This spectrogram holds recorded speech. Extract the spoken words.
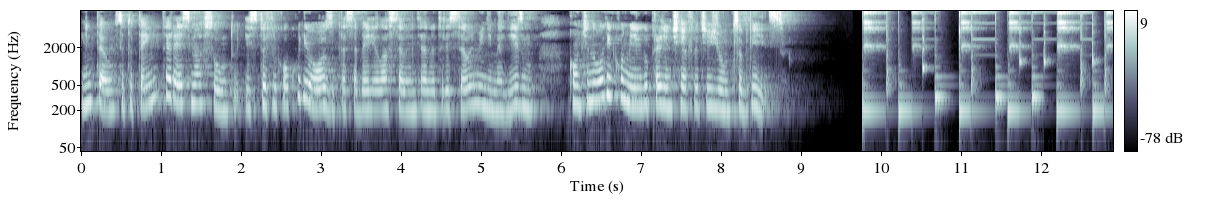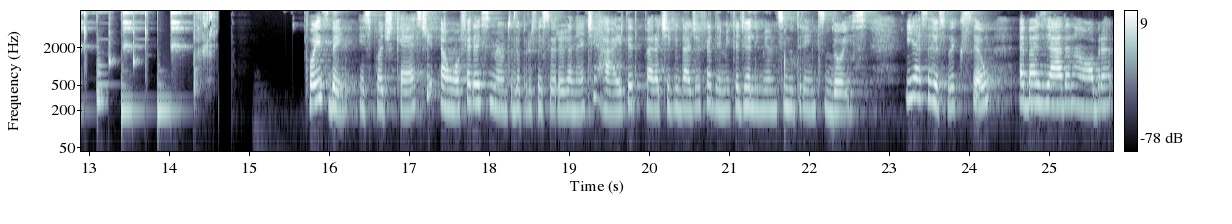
Então, se tu tem interesse no assunto e se tu ficou curioso para saber a relação entre a nutrição e minimalismo, continua aqui comigo para a gente refletir junto sobre isso. Pois bem, esse podcast é um oferecimento da professora Janete Heider para a atividade acadêmica de Alimentos e Nutrientes 2. E essa reflexão é baseada na obra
